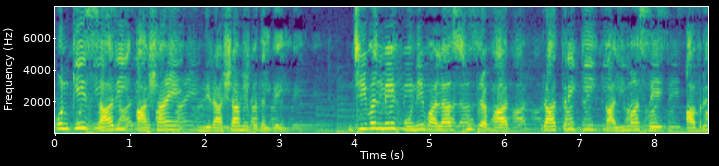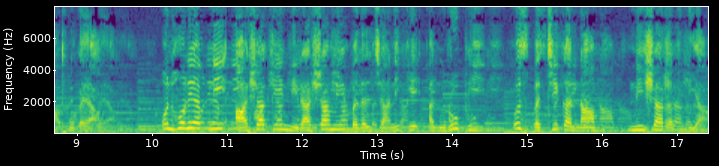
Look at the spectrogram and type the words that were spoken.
उनकी सारी आशाएँ निराशा में बदल गई। जीवन में होने वाला सुप्रभात रात्रि की कालिमा से आवृत हो गया उन्होंने अपनी आशा के निराशा में बदल जाने के अनुरूप ही उस बच्ची का नाम निशा रख दिया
